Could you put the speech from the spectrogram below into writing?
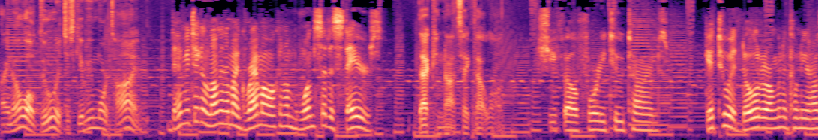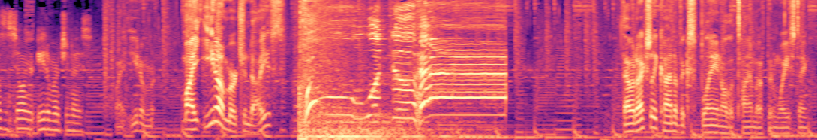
I know I'll do it. Just give me more time. Damn, you're taking longer than my grandma walking up one set of stairs. That cannot take that long. She fell 42 times. Get to it, dude, or I'm gonna come to your house and steal all your Eda merchandise. My Eda, mer- my Eda merchandise. Whoa, what the heck? That would actually kind of explain all the time I've been wasting.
